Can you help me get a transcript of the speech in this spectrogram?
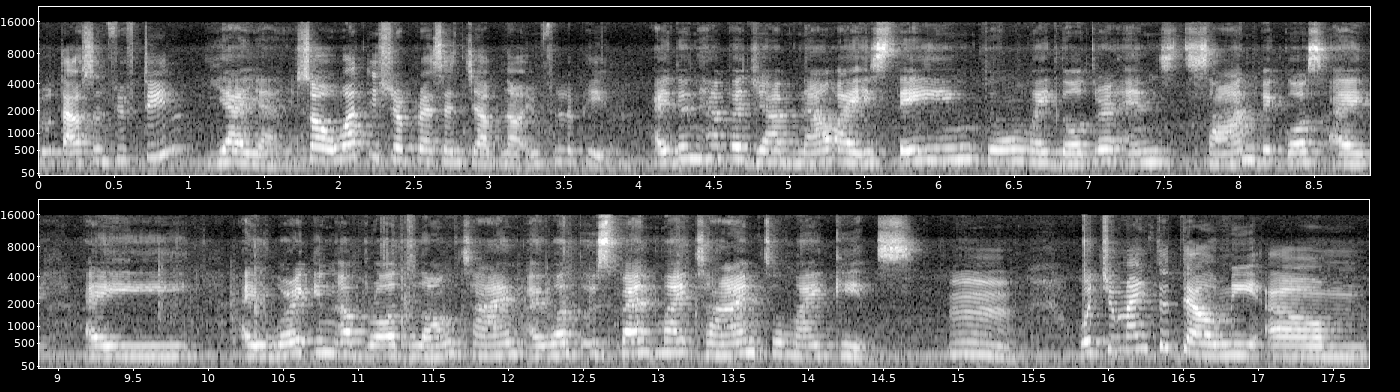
2015? Yeah, yeah, yeah. So, what is your present job now in Philippines? I don't have a job now. I staying to my daughter and son because I I I work in abroad long time. I want to spend my time to my kids. Hmm. Would you mind to tell me, um,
